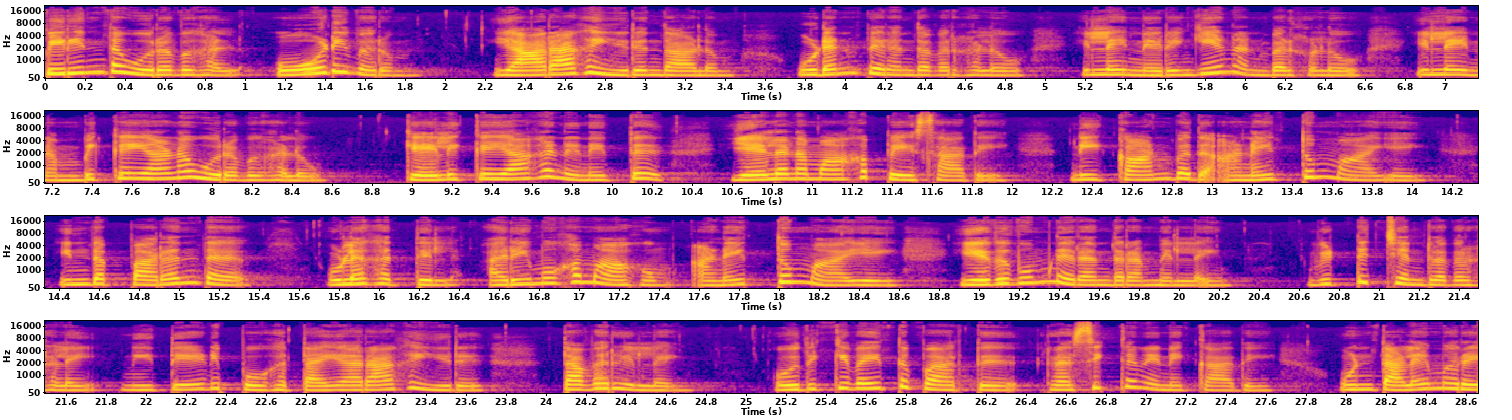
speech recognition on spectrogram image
பிரிந்த உறவுகள் ஓடி வரும். யாராக இருந்தாலும் உடன் பிறந்தவர்களோ இல்லை நெருங்கிய நண்பர்களோ இல்லை நம்பிக்கையான உறவுகளோ கேளிக்கையாக நினைத்து ஏளனமாக பேசாதே. நீ காண்பது அனைத்தும் மாயை. இந்த பரந்த உலகத்தில் அறிமுகமாகும் அனைத்தும் மாயை. எதுவும் நிரந்தரமில்லை. விட்டு சென்றவர்களை நீ தேடிப் போக தயாராக இரு. தவறில்லை. ஒதுக்கி வைத்து பார்த்து ரசிக்க நினைக்காதே உன் தலைமுறை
